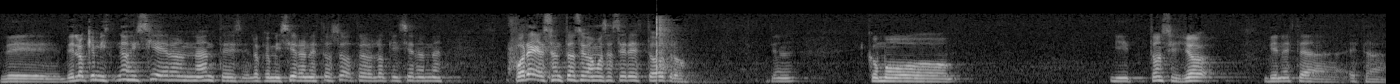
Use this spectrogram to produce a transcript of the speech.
de, de lo que nos hicieron antes, lo que me hicieron estos otros, lo que hicieron... Por eso entonces vamos a hacer esto otro. Como... Y entonces yo, viene esta, esta...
